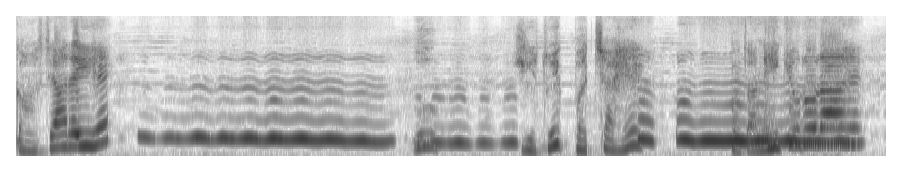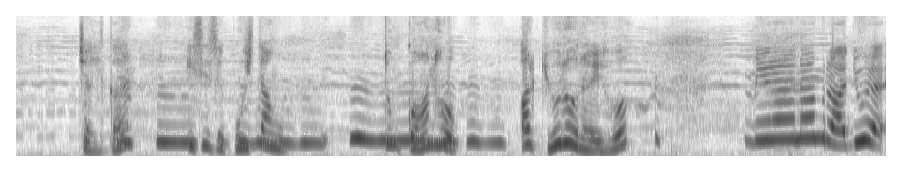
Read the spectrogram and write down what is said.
कहाँ से आ रही है? ओ, ये तो एक बच्चा है। पता नहीं क्यों रो रहा है। चलकर इसी से पूछता हूँ तुम कौन हो और क्यों रो रहे हो? मेरा नाम राजू है।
